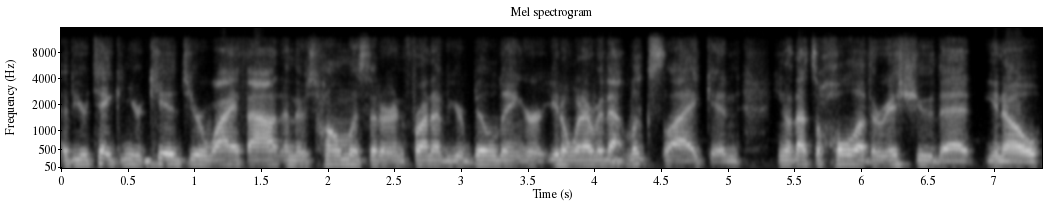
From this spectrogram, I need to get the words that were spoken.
if you're taking your kids, your wife out, and there's homeless that are in front of your building or, you know, whatever that looks like. And, you know, that's a whole other issue that, you know,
